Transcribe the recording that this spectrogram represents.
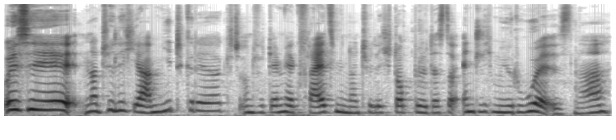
weil sie natürlich ja mitkriegt und von dem her freut es mich natürlich doppelt, dass da endlich mal Ruhe ist, ne?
